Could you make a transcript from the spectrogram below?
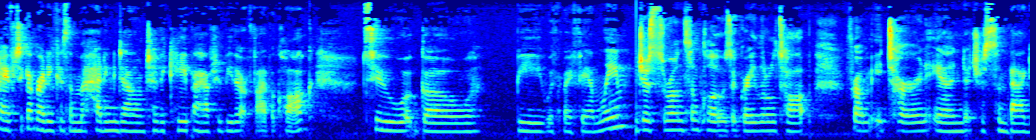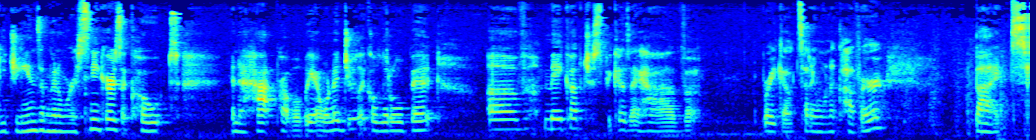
I have to get ready because I'm heading down to the Cape. I have to be there at five o'clock to go be with my family. Just throw on some clothes, a gray little top from Eterne and just some baggy jeans. I'm gonna wear sneakers, a coat, and a hat probably. I wanna do like a little bit of makeup just because I have breakouts that I wanna cover. But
